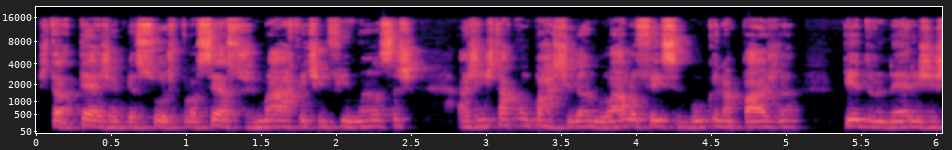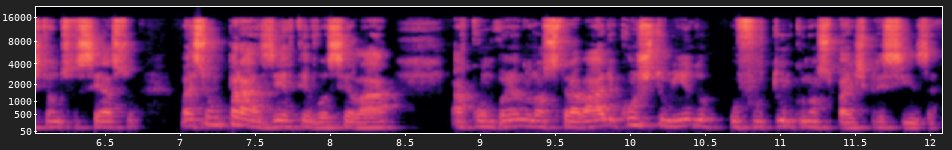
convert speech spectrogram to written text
estratégia, pessoas, processos, marketing, finanças, a gente está compartilhando lá no Facebook, na página Pedro Nery Gestão de Sucesso. Vai ser um prazer ter você lá, acompanhando o nosso trabalho e construindo o futuro que o nosso país precisa.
